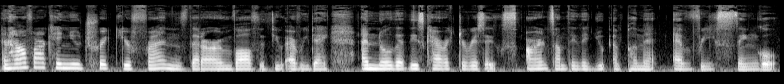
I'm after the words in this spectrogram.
And how far can you trick your friends that are involved with you every day and know that these characteristics aren't something that you implement every single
